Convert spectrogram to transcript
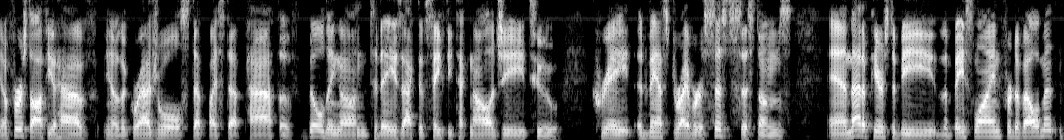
you know, first off, you have you know the gradual step-by-step path of building on today's active safety technology to create advanced driver assist systems, and that appears to be the baseline for development.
